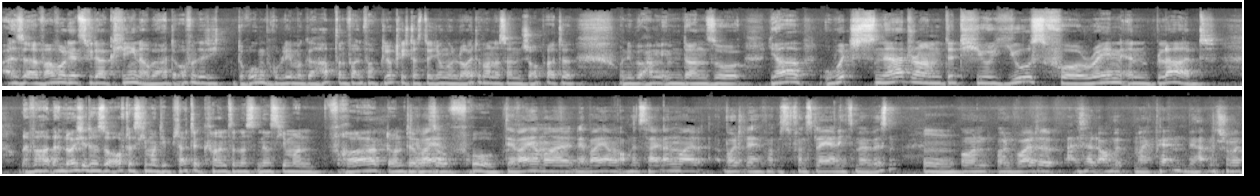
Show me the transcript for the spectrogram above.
Also er war wohl jetzt wieder clean, aber er hatte offensichtlich Drogenprobleme gehabt und war einfach glücklich, dass da junge Leute waren, dass er einen Job hatte. Und die haben ihm dann so, ja, which snare drum did you use for Rain and Blood? War, dann leuchtet er so auf, dass jemand die Platte kannte und dass ihn das jemand fragt und der, der war, war, so ja, froh. Der war ja mal, der war ja auch eine Zeit lang mal, wollte der von Slayer nichts mehr wissen mhm. und, und wollte, ist halt auch mit Mike Patton, wir hatten es schon mal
